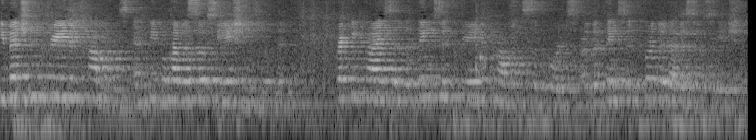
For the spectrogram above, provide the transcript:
You mentioned Creative Commons, and people have associations with it recognize that the things that Creative Commons supports are the things that further that association.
